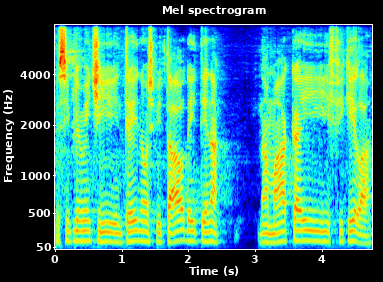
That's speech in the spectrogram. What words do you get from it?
Eu simplesmente entrei no hospital, deitei na, na maca e fiquei lá.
